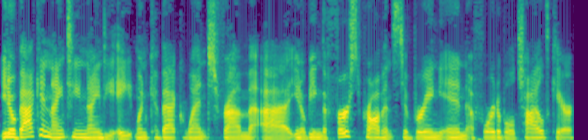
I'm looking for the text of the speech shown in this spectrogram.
You know, back in 1998, when Quebec went from, uh, you know, being the first province to bring in affordable childcare,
